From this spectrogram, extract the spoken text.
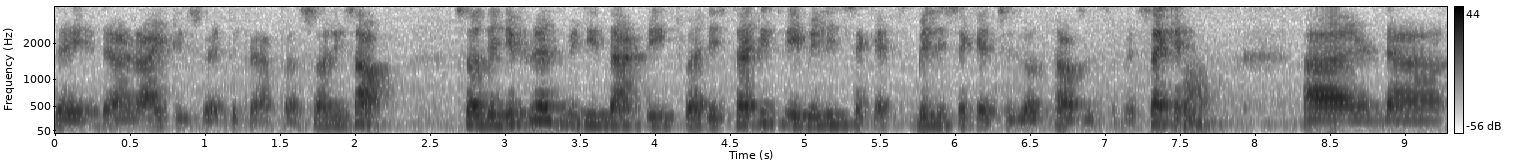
the, the right is when the crab pulsar is off. So the difference between that each one is 33 milliseconds. Milliseconds is one thousandth of a second. And uh,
